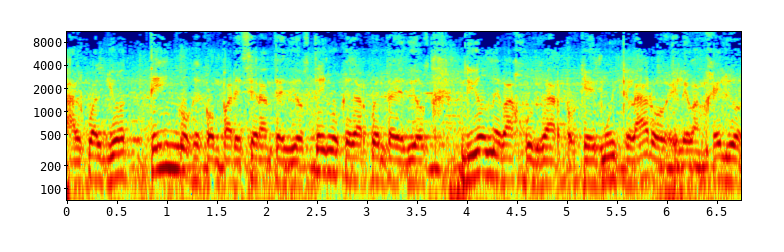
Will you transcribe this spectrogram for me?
al cual yo tengo que comparecer ante Dios, tengo que dar cuenta de Dios. Dios me va a juzgar porque es muy claro el Evangelio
